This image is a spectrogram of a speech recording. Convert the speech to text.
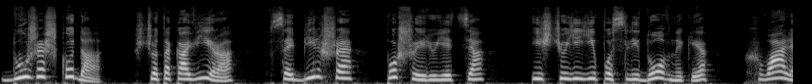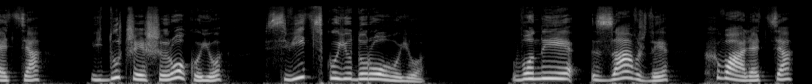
Дуже шкода, що така віра все більше поширюється і що її послідовники хваляться, йдучи широкою світською дорогою. Вони завжди хваляться,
